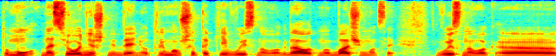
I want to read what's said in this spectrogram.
Тому на сьогоднішній день, отримавши такий висновок, да, от ми бачимо цей висновок е,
